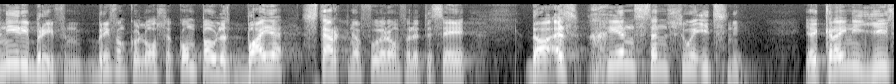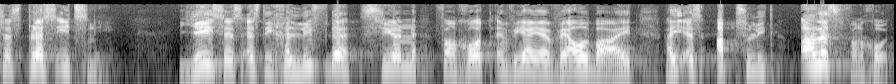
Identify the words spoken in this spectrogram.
in hierdie brief, in brief van Kolosse, kom Paulus baie sterk na vore om vir hulle te sê daar is geen sin so iets nie. Jy kry nie Jesus plus iets nie. Jesus is die geliefde seun van God en wie hy welbehaag het. Hy is absoluut alles van God.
